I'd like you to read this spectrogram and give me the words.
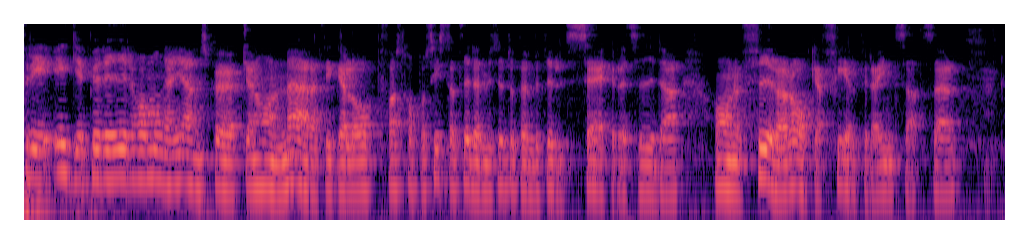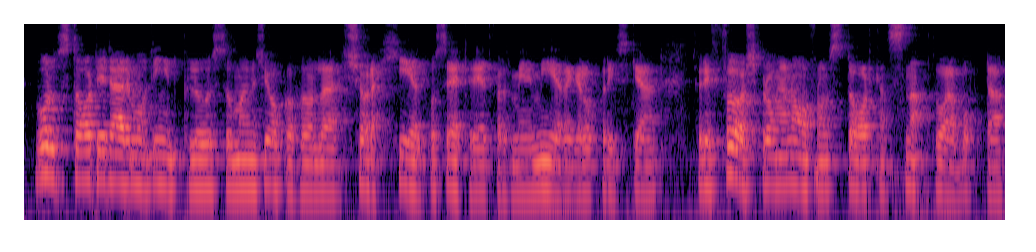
tre, Egge Peril har många hjärnspöken och har nära till galopp fast har på sista tiden visat upp en betydligt säkrare sida och har nu fyra raka felfria insatser. Voltstart är däremot inget plus och Magnus Jakobsson lär köra helt på säkerhet för att minimera galopprisken. Så det försprång han har från start kan snabbt vara borta.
